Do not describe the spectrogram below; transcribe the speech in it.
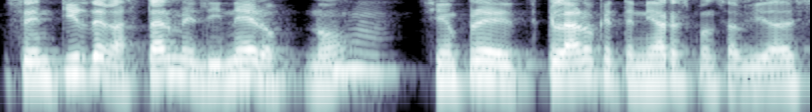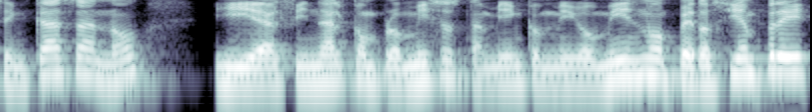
sentir de gastarme el dinero, ¿no? Siempre, claro que tenía responsabilidades en casa, ¿no? Y al final compromisos también conmigo mismo, pero siempre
